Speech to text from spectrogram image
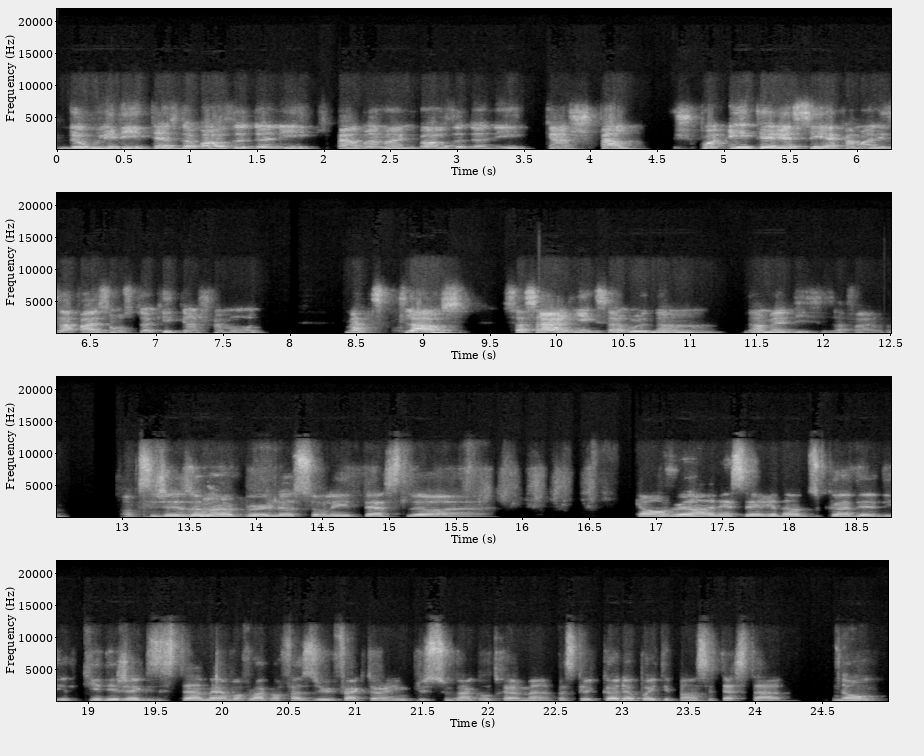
de rouler des tests de base de données qui parlent vraiment à une base de données, quand je parle, je ne suis pas intéressé à comment les affaires sont stockées quand je fais mon, ma petite classe, ça ne sert à rien que ça roule dans, ma vie, ces affaires-là. Donc, si je résume un peu là, sur les tests, là, euh, quand on veut en insérer dans du code qui est déjà existant, bien, il va falloir qu'on fasse du refactoring plus souvent qu'autrement parce que le code n'a pas été pensé testable. Donc,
